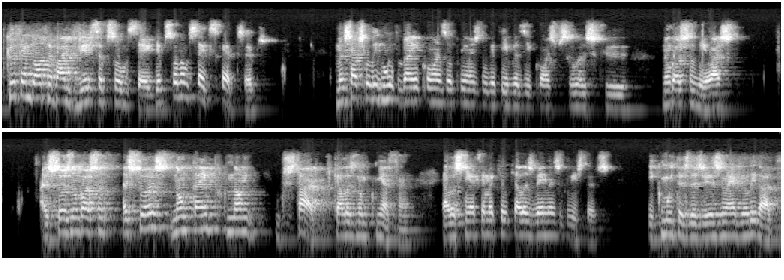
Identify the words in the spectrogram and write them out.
Porque eu tenho dar o trabalho de ver se a pessoa me segue e a pessoa não me segue sequer, percebes? Mas sabes que eu lido muito bem com as opiniões negativas e com as pessoas que não gostam de mim. Eu acho que as pessoas não gostam, as pessoas não têm porque não gostar, porque elas não me conhecem. Elas conhecem aquilo que elas veem nas revistas e que muitas das vezes não é a realidade.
